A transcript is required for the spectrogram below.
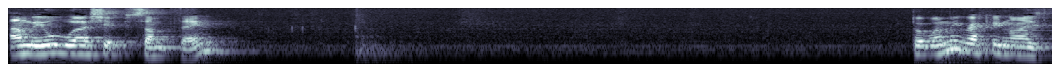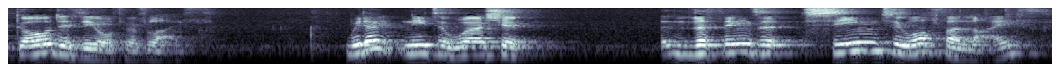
And we all worship something. But when we recognize God is the author of life, we don't need to worship the things that seem to offer life.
